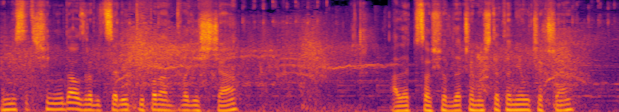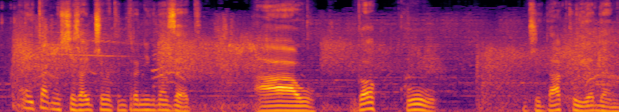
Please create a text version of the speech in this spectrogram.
No niestety się nie udało zrobić seryjki ponad 20. Ale coś odleczę, myślę, to nie uciecze. No i tak myślę, zaliczymy ten trening na Z. Au. Goku. Czy Daku 1.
